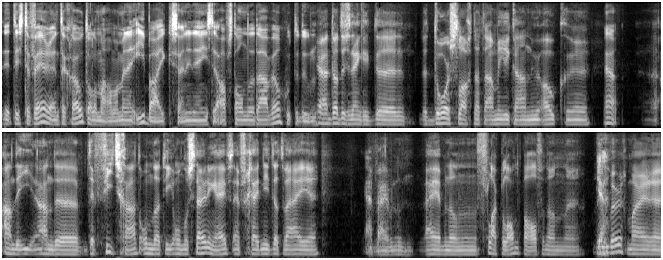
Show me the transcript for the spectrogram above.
het is te ver en te groot allemaal. Maar met een e-bike zijn ineens de afstanden daar wel goed te doen. Ja, dat is denk ik de, de doorslag dat de Amerikaan nu ook eh, Ja. Aan, de, aan de, de fiets gaat. Omdat hij ondersteuning heeft. En vergeet niet dat wij... eh, ja, wij, hebben, wij hebben dan een vlak land, behalve dan eh Limburg. Maar eh,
